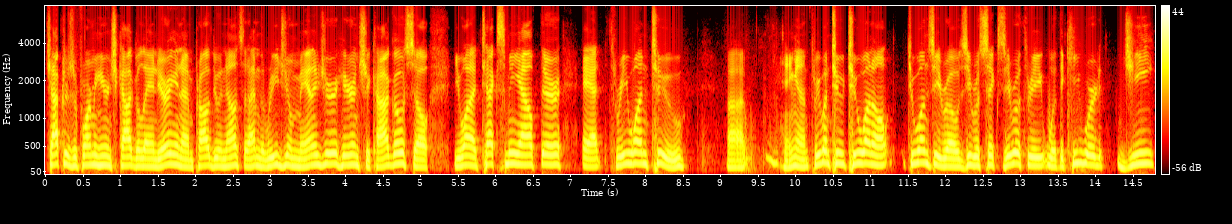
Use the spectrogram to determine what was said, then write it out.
Chapters are forming here in Chicagoland area, and I'm proud to announce that I'm the regional manager here in Chicago. So you want to text me out there at 312, uh, hang on, 312 210 0603 with the keyword G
